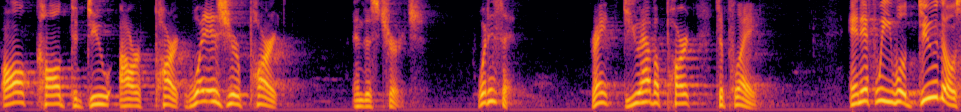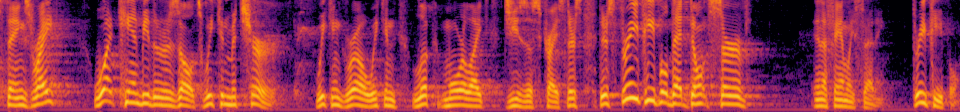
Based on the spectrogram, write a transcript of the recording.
all called to do our part. What is your part in this church? What is it? Right? Do you have a part to play? And if we will do those things, right, what can be the results? We can mature. We can grow. We can look more like Jesus Christ. There's, there's three people that don't serve in a family setting. Three people.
